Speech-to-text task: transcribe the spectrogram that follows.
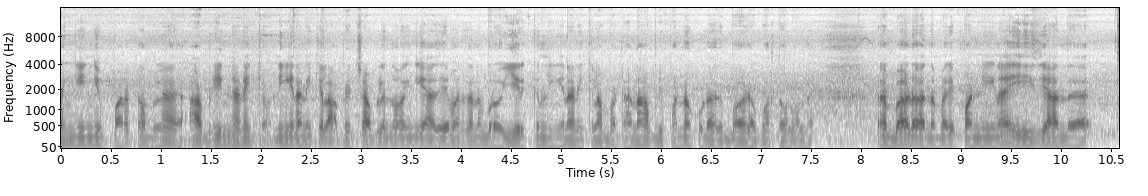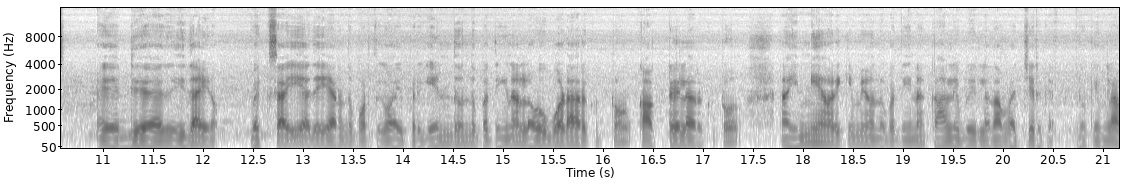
அங்கேயும் இங்கேயும் பறக்க முடில அப்படின்னு நினைக்கும். நீங்கள் நினைக்கலாம் பெட் ஷாப்லேருந்து வாங்கி அதே மாதிரி தானே ப்ரோ இருக்குன்னு நீங்கள் நினைக்கலாம். பட் ஆனால் அப்படி பண்ணக்கூடாது பேர்டை பொறுத்தளவில். பேர்டு அந்த மாதிரி பண்ணிங்கன்னா ஈஸியாக அந்த இதாகிடும் வெக்ஸ் ஆகி அதே இறந்து போகிறதுக்கு வாய்ப்பு இருக்குது எந்த வந்து பார்த்திங்கன்னா லவ் பேர்டாக இருக்கட்டும் காக்டெயிலாக இருக்கட்டும் நான் இன்னைய வரைக்குமே வந்து பார்த்திங்கன்னா காலனி ப்ரீடில் தான் வச்சுருக்கேன். ஓகேங்களா?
